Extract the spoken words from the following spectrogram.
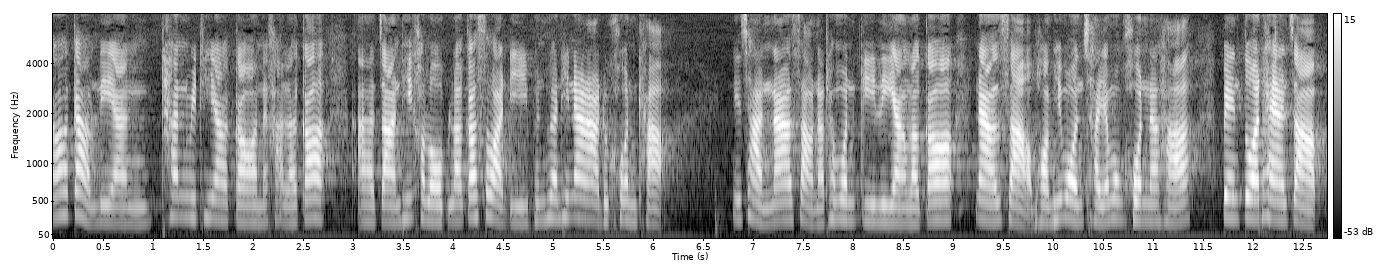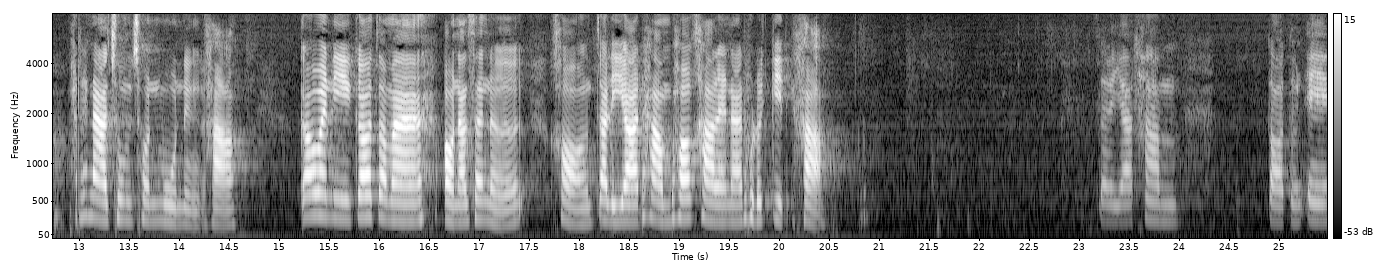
ก็กราบเรียนท่านวิทยากรนะคะ แล้วก็อาจารย์ที่เคารพแล้วก็สวัสดีเพื่อนๆที่น่ารักทุกคนค่ะดิฉันนางสาวนัทมนกีเรียง แล้วก็นางสาวพรพิมลชัยมงคลนะคะ เป็นตัวแทนจากพัฒนาชุมชนหมู่หนึ่งค่ะ ก็วันนี้ก็จะมาออกนำเสนอของจริยธรรมพ่อค้าและนักธุรกิจค่ะ จริยธรรมต่อตนเอง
